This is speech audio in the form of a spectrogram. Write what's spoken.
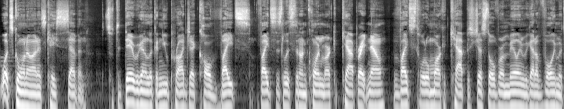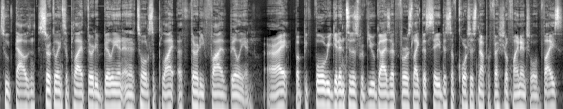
What's going on? It's K7. So today we're going to look at a new project called Vites. Vites is listed on CoinMarketCap right now. Vites total market cap is just over a million. We got a volume of 2,000, circulating supply 30 billion, and a total supply of 35 billion. All right. But before we get into this review, guys, I'd first like to say this, of course, is not professional financial advice.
